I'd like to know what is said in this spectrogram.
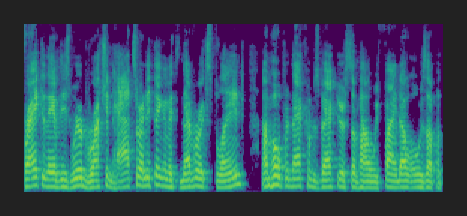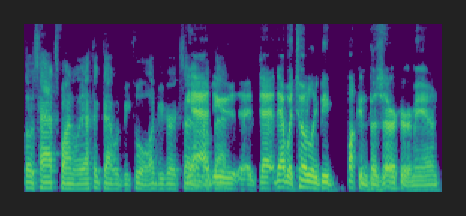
Frank, and they have these weird Russian hats or anything, and it's never explained. I'm hoping that comes back here somehow. we find out what was up with those hats finally. I think that would be cool. I'd be very excited. Yeah, dude, that. that. that would totally be fucking berserker, man.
